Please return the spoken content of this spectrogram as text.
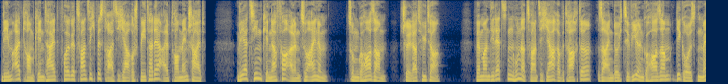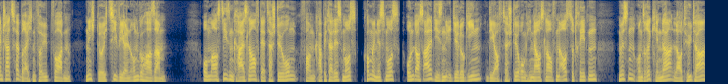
Dem Albtraum Kindheit folge 20 bis 30 Jahre später der Albtraum Menschheit. Wir erziehen Kinder vor allem zu einem, zum Gehorsam, schildert Hüter. Wenn man die letzten 120 Jahre betrachte, seien durch zivilen Gehorsam die größten Menschheitsverbrechen verübt worden, nicht durch zivilen Ungehorsam. Um aus diesem Kreislauf der Zerstörung von Kapitalismus, Kommunismus und aus all diesen Ideologien, die auf Zerstörung hinauslaufen, auszutreten, müssen unsere Kinder laut Hüter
